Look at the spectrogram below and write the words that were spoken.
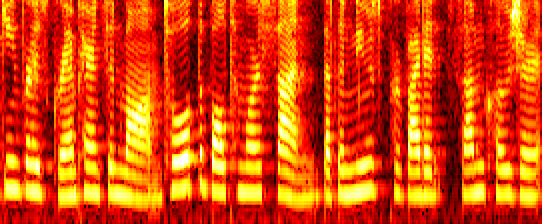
speaking for his grandparents and mom, told the Baltimore Sun that the news provided some closure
